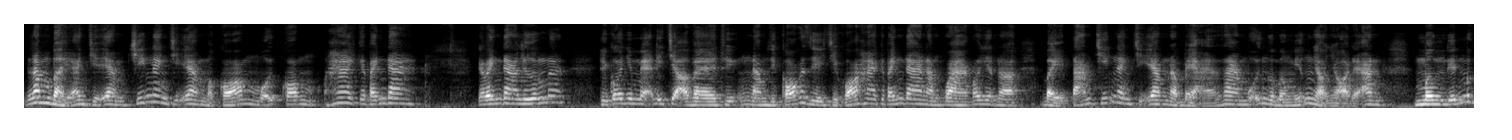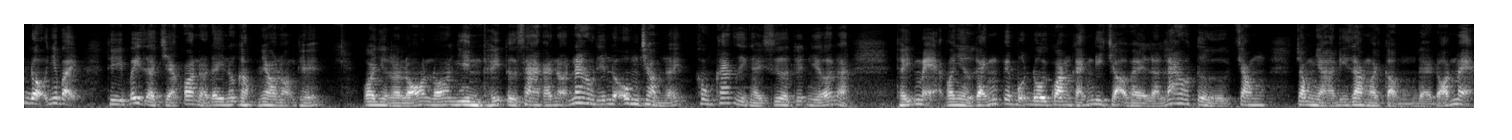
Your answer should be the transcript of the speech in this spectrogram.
năm bảy anh chị em, chín anh chị em mà có mỗi, có hai cái bánh đa. Cái bánh đa lướng đó thì coi như mẹ đi chợ về thì làm gì có cái gì, chỉ có hai cái bánh đa làm quà, coi như là bảy, tám, chín anh chị em là bẻ ra mỗi người một miếng nhỏ nhỏ để ăn. Mừng đến mức độ như vậy thì bây giờ trẻ con ở đây nó gặp nhau nó cũng thế. Coi như là nó nó nhìn thấy từ xa cái nó nao đến nó ôm chầm đấy. Không khác gì ngày xưa, tuyết nhớ là thấy mẹ coi như gánh cái bộ đôi quang gánh đi chợ về là lao từ trong trong nhà đi ra ngoài cổng để đón mẹ.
